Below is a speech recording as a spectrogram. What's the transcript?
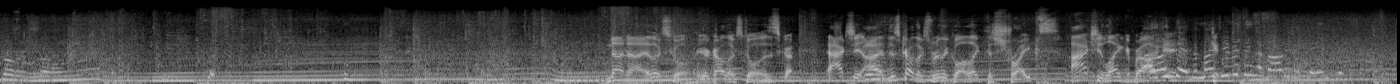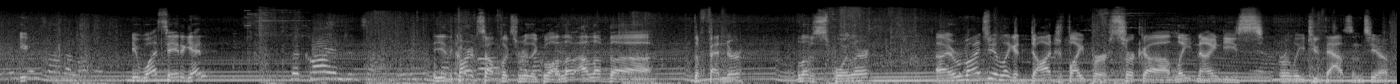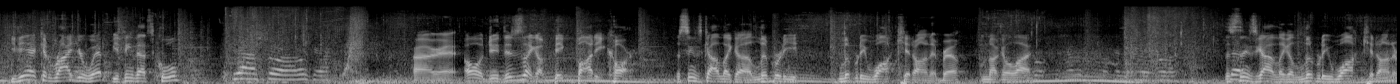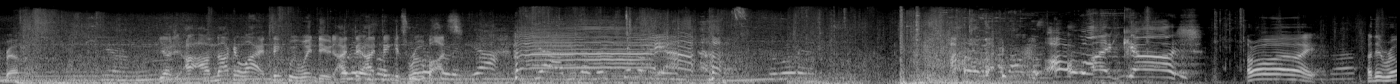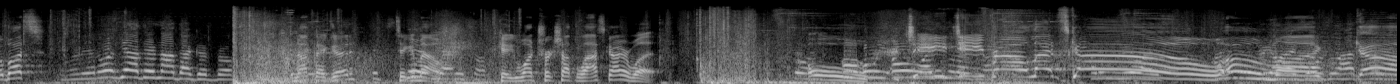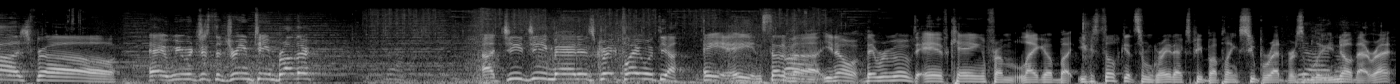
Go so. No, no, it looks cool. Your car looks cool. This car, actually, I, this car looks really cool. I like the stripes. I actually like it, bro. I like It- that. My it- favorite thing about it is the engine sound. The engine sound, I love it what? Say it again. The car engine sound. Yeah, the car itself looks really cool. I love, I love the, the fender. I love the spoiler. Uh, it reminds me of like a Dodge Viper, circa late '90s, early 2000s. You know? You think I could ride your whip? You think that's cool? Yeah, sure. I don't care. All right. Oh, dude, this is like a big body car. This thing's got like a Liberty, Liberty Walk kit on it, bro. I'm not gonna lie. Okay, wait, hold on. This Yeah. thing's got like a Liberty Walk kit on it, bro. Yeah. Yeah, I, I'm not gonna lie. I think we win, dude. I, Okay, thi- I think it's robots. shooting. Yeah. Yeah. Oh my gosh! Oh wait, wait, wait. Are they robots? What are the other ones? Yeah, they're not that good, bro. They're not that good. It's- Take them out. yeah, they suck. Okay, you want to trick shot the last guy or what? Oh, oh, wait, oh, GG, bro. Let's go. Oh realize that was the my gosh, bro. Hey, we were just the dream team, brother. Uh, GG, man. It was great playing with you. Hey, hey, instead of, uh, you know, they removed AFKing from Lego, but you can still get some great XP by playing Super Red versus Yeah, Blue. You know. know that, right?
